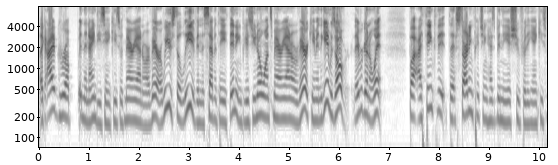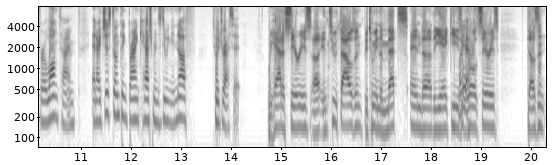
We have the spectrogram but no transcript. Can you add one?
Like I grew up in the '90s Yankees with Mariano Rivera. We used to leave in the seventh, eighth inning because you know once Mariano Rivera came in, the game was over. They were going to win. But I think that the starting pitching has been the issue for the Yankees for a long time, and I just don't think Brian Cashman's doing enough to address it. We had a series uh, in 2000 between the Mets and uh, the Yankees, Oh, a. World Series. doesn't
